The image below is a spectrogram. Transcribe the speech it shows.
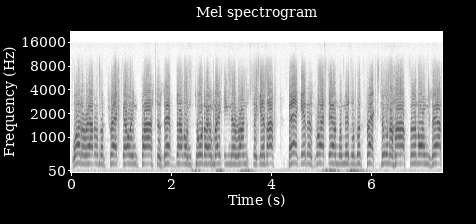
Water out on the track going fast as Abdul and Tordo making their runs together. Baguette is right down the middle of the track, two and a half furlongs out.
